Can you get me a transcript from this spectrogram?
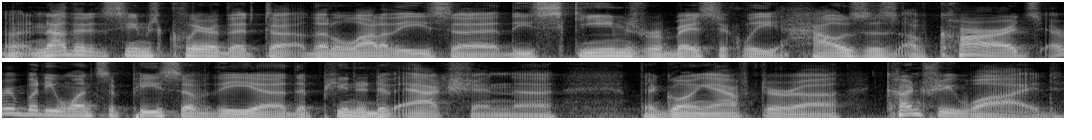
Uh, now that it seems clear that uh, that a lot of these uh, these schemes were basically houses of cards, everybody wants a piece of the uh, the punitive action. Uh, they're going after uh, Countrywide,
